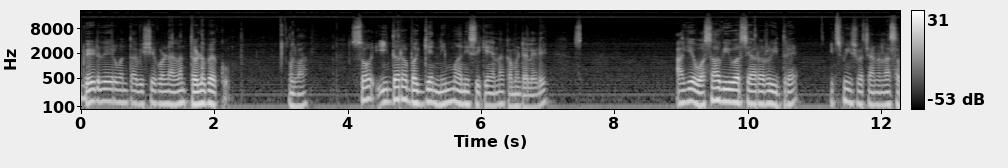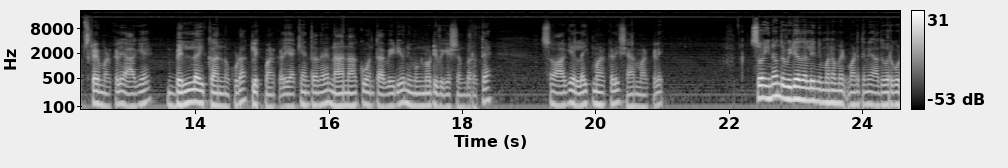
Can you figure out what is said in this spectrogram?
ಬೇಡದೇ ಇರುವಂಥ ವಿಷಯಗಳನ್ನೆಲ್ಲ ತಳ್ಳಬೇಕು ಅಲ್ವಾ? ಸೊ, ಇದರ ಬಗ್ಗೆ ನಿಮ್ಮ ಅನಿಸಿಕೆಯನ್ನು ಕಮೆಂಟಲ್ಲಿ ಹೇಳಿ. ಹಾಗೆ ಹೊಸ ವ್ಯೂವರ್ಸ್ ಯಾರು ಇದ್ದರೆ ಇಟ್ಸ್ ಮೀಶ್ವ ಚಾನಲ್ನ ಸಬ್ಸ್ಕ್ರೈಬ್ ಮಾಡ್ಕೊಳ್ಳಿ. ಹಾಗೆ ಬೆಲ್ ಐಕಾನ್ನು ಕೂಡ ಕ್ಲಿಕ್ ಮಾಡ್ಕೊಳ್ಳಿ. ಯಾಕೆ ಅಂತಂದರೆ ನಾನು ಹಾಕುವಂಥ ವೀಡಿಯೋ ನಿಮಗೆ ನೋಟಿಫಿಕೇಷನ್ ಬರುತ್ತೆ. ಸೊ ಹಾಗೆ ಲೈಕ್ ಮಾಡ್ಕೊಳ್ಳಿ ಶೇರ್ ಮಾಡ್ಕೊಳ್ಳಿ. ಸೊ ಇನ್ನೊಂದು ವಿಡಿಯೋದಲ್ಲಿ ನಿಮ್ಮನ್ನು ಮೀಟ್ ಮಾಡ್ತೀನಿ. ಅದುವರೆಗೂ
